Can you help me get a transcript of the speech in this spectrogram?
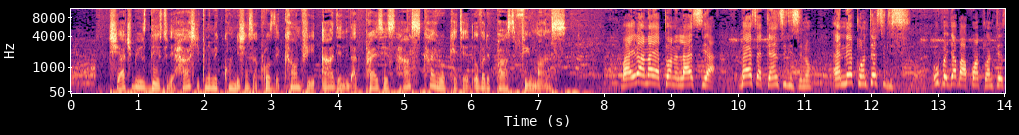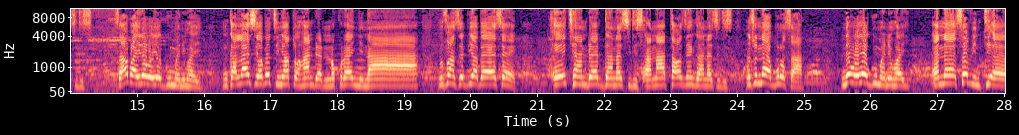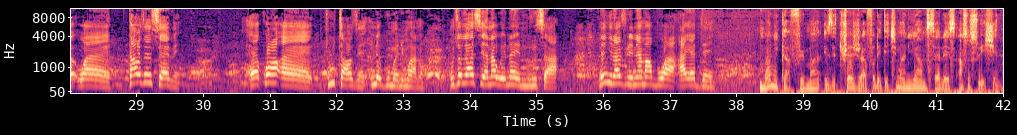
She attributes this to the harsh economic conditions across the country, adding that prices have skyrocketed over the past few months. bayerɛ na yɛtɔ no last year bɛyɛ sɛ 10 cities no ɛnɛ 20 cities. Wopagya baako a 20 cities. Saa bayerɛ wɔ yɛ gu m'anim ha yi nka last year wobɛtumi atɔ 100 no nyinaa mfa nsɛ bi a bɛyɛ sɛ 800 ghana cities anaa 1000 ghana cities nso na ɛboro saa. Ne wɔ yɛ gu m'anim ha yi ɛnɛ 70 ɛɛ 1007 ɛkɔ ɛɛ 2000 na egu m'anim ha no. Nso last year na wei na yɛ nuru saa. Ne nyinaa firi nneɛma boa a ayɛ den. Monica Frema is the treasurer for the Techiman Yam Sellers Association.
